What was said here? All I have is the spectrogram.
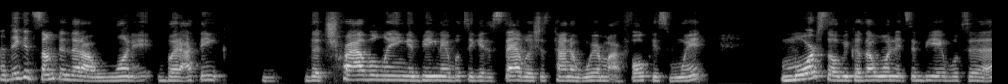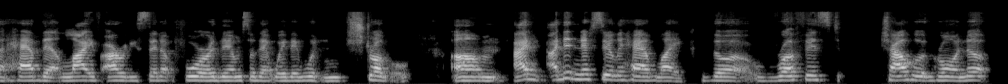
I think it's something that I wanted, but I think the traveling and being able to get established is kind of where my focus went. More so because I wanted to be able to have that life already set up for them so that way they wouldn't struggle um i i didn't necessarily have like the roughest childhood growing up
